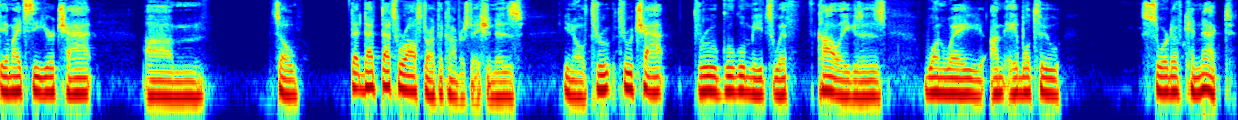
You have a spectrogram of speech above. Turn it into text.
they might see your chat. Um, so that, that that's where I'll start the conversation is, you know, through through chat, through Google Meets with colleagues is one way I'm able to sort of connect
